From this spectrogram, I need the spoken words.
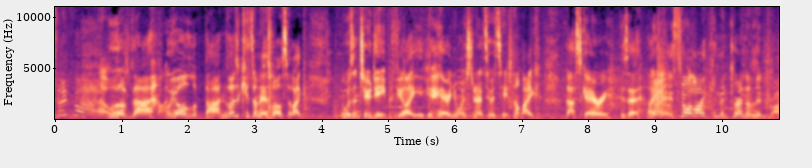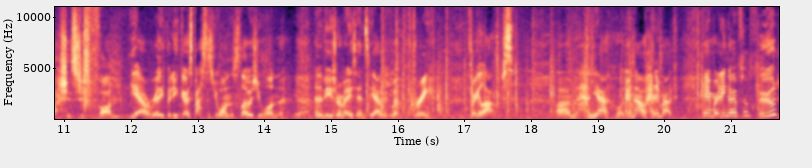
so fun. Love that. We all loved that, and there's loads of kids on it as well. So like, it wasn't too deep. If you like, if you're here and you want to do an activity, it's not like that scary, is it? Like, No, it's not like an adrenaline rush. It's just fun. Yeah, really fun. You can go as fast as you want, as slow as you want, Yeah. and the views are amazing. So yeah, we went for three, three laps. Um, and yeah, what are we're doing now? Heading back, getting ready and going for some food.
